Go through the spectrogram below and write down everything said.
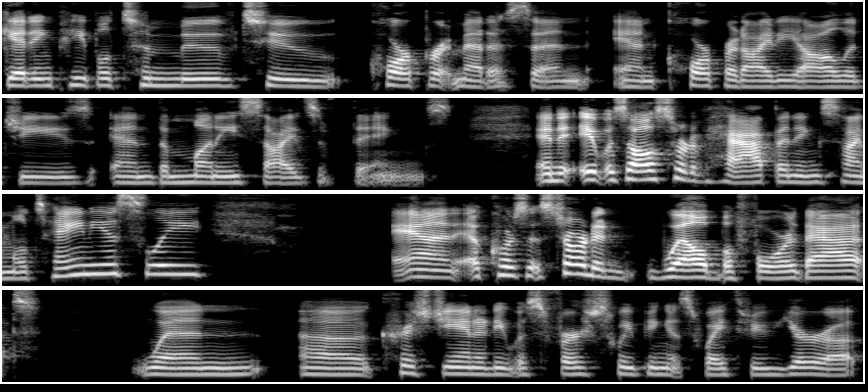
getting people to move to corporate medicine and corporate ideologies and the money sides of things. And it was all sort of happening simultaneously. And of course, it started well before that when uh, Christianity was first sweeping its way through Europe.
